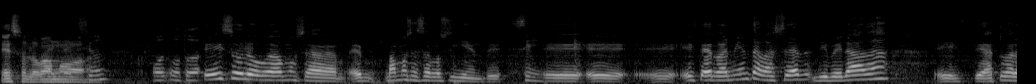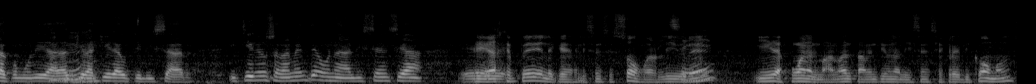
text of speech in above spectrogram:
Eso lo vamos Eso lo vamos a, eh, vamos a hacer lo siguiente. Eh, esta herramienta va a ser liberada este, a toda la comunidad, a que la quiera utilizar. Y tienen solamente una licencia... Eh, AGPL, que es la licencia software libre, y después en el manual también tiene una licencia Creative Commons,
